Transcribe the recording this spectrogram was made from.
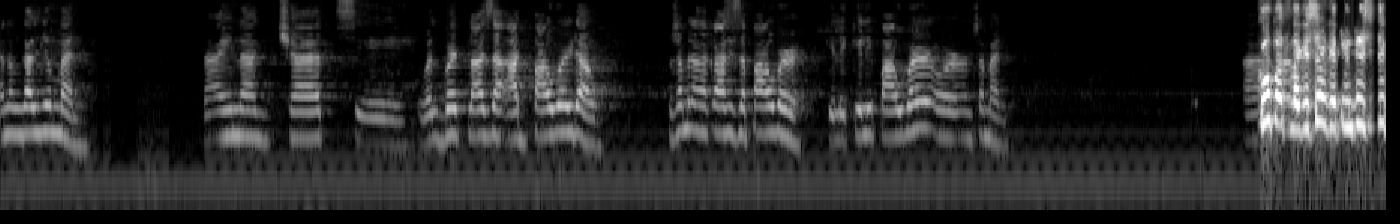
Anong gallium man? Na ay nag-chat si Wilbert Plaza, add power daw. Kung saan man ang klase sa power? Kili-kili power or unsa man? Ah, Cobalt lagi, sir. Kay 27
